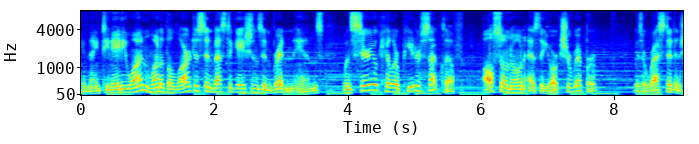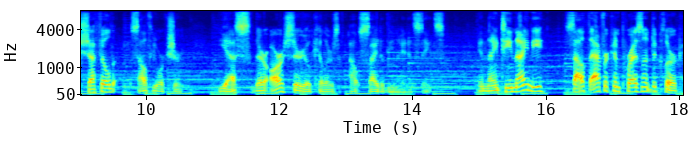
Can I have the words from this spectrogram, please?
In 1981, one of the largest investigations in Britain ends when serial killer Peter Sutcliffe, also known as the Yorkshire Ripper, is arrested in Sheffield, South Yorkshire. Yes, there are serial killers outside of the United States. In 1990, South African President de Klerk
